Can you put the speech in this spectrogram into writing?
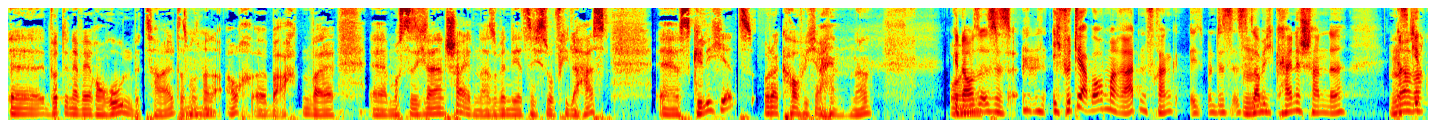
Äh, wird in der Währung Ruhen bezahlt. Das muss Mhm. man auch äh, beachten, weil äh, musst du sich dann entscheiden. Also wenn du jetzt nicht so viele hast, äh, skill ich jetzt oder kaufe ich ein? Ne? Und- Genau so ist es. Ich würde dir aber auch mal raten, Frank, und das ist, glaube ich, keine Schande. Mhm. Na, es, gibt,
